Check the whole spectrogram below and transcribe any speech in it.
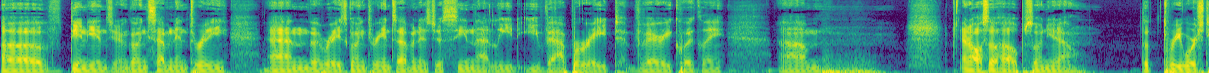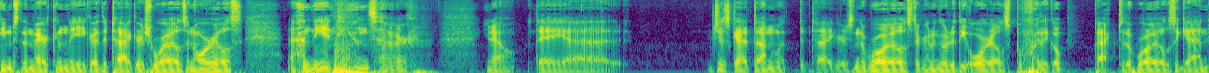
of the Indians, you know, going seven and three, and the Rays going three and seven has just seen that lead evaporate very quickly. Um, it also helps when you know the three worst teams in the American League are the Tigers, Royals, and Orioles, and the Indians are, you know, they uh, just got done with the Tigers and the Royals. They're going to go to the Orioles before they go back to the Royals again.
